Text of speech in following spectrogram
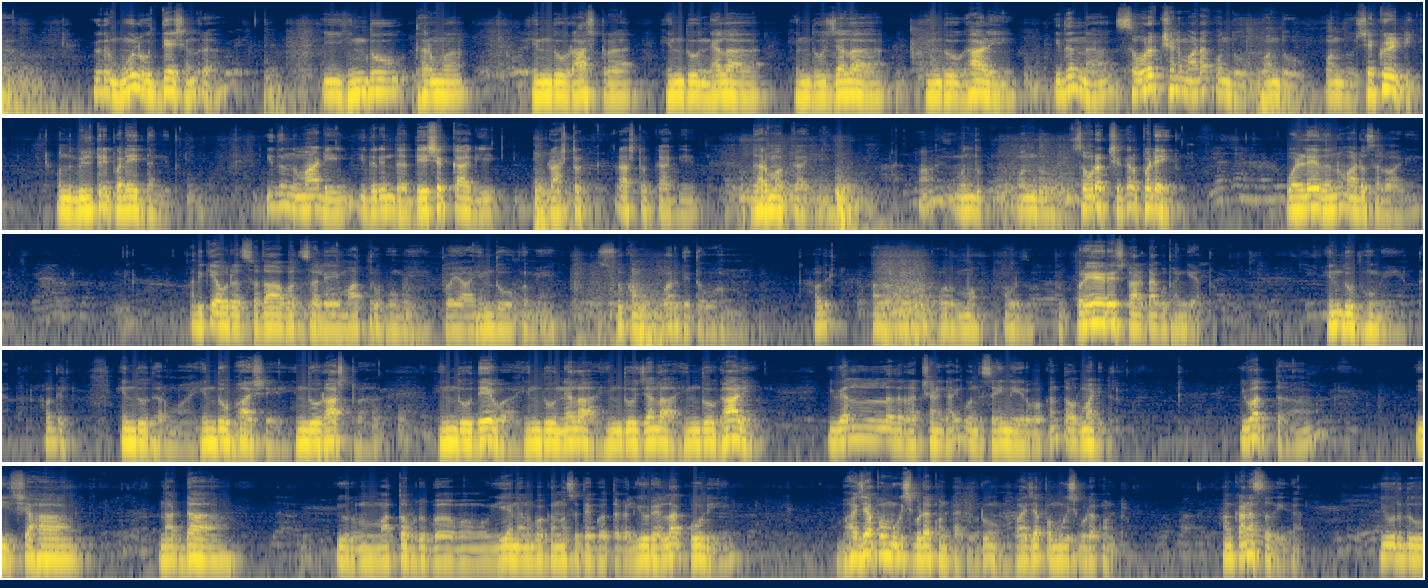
ಇದ್ರ ಮೂಲ ಉದ್ದೇಶ ಅಂದ್ರೆ ಈ ಹಿಂದೂ ಧರ್ಮ, ಹಿಂದೂ ರಾಷ್ಟ್ರ, ಹಿಂದೂ ನೆಲ, ಹಿಂದೂ ಜಲ, ಹಿಂದೂ ಗಾಳಿ ಇದನ್ನು ಸಂರಕ್ಷಣೆ ಮಾಡೋಕ್ಕೊಂದು ಒಂದು ಒಂದು ಸೆಕ್ಯುರಿಟಿ ಒಂದು ಮಿಲಿಟ್ರಿ ಪಡೆ ಇದ್ದಂಗೆ ಇದು. ಇದನ್ನು ಮಾಡಿ ಇದರಿಂದ ದೇಶಕ್ಕಾಗಿ ರಾಷ್ಟ್ರ ರಾಷ್ಟ್ರಕ್ಕಾಗಿ, ಧರ್ಮಕ್ಕಾಗಿ ಒಂದು ಒಂದು ಸಂರಕ್ಷಕರ ಪಡೆ ಇದು. ಒಳ್ಳೆಯದನ್ನು ಮಾಡೋ ಸಲುವಾಗಿ. ಅದಕ್ಕೆ ಅವರ ಸದಾ ವತ್ಸಲೆ ಮಾತೃಭೂಮಿ, ತ್ವಯ ಭೂಮಿ ಸುಖಂ ವರ್ಧಿತೋಹಂ ಹೌದಿಲ್ಲ ಅದು ಅವರು ಅವ್ರದ್ದು ಮ, ಅವ್ರದ್ದು ಪ್ರೇಯರೇ ಸ್ಟಾರ್ಟ್ ಆಗೋದು ಹಾಗೆ ಆಯ್ತು ಹಿಂದೂ ಭೂಮಿ ಅಂತ ಹೇಳ್ತಾರೆ. ಹೌದಿಲ್ಲ? ಹಿಂದೂ ಧರ್ಮ, ಹಿಂದೂ ಭಾಷೆ, ಹಿಂದೂ ರಾಷ್ಟ್ರ, ಹಿಂದೂ ದೇವ, ಹಿಂದೂ ನೆಲ, ಹಿಂದೂ ಜಲ, ಹಿಂದೂ ಗಾಳಿ. ಇವೆಲ್ಲದರ ರಕ್ಷಣೆಗಾಗಿ ಒಂದು ಸೈನ್ಯ ಇರಬೇಕಂತ ಅವ್ರು ಮಾಡಿದರು. ಇವತ್ತು ಈ ಶಹಾ, ನಡ್ಡಾ, ಇವರು ಮತ್ತೊಬ್ಬರು ಬ, ಏನು ಅನ್ಬೇಕು ಅನ್ನಿಸುತ್ತೆ ಗೊತ್ತಾಗಲ್ಲ. ಇವರೆಲ್ಲ ಕೂಡಿ ಭಾಜಪ ಮುಗಿಸ್ಬಿಡಕ್ಕೆ ಹೊಂಟಾರೆ ಇವರು. ಭಾಜಪ ಮುಗಿಸ್ಬಿಡಕ್ಕೆ ಹೊಂಟರು. ಹಂಗೆ ಕಾಣಿಸ್ತದೆ ಈಗ. ಇವ್ರದ್ದು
